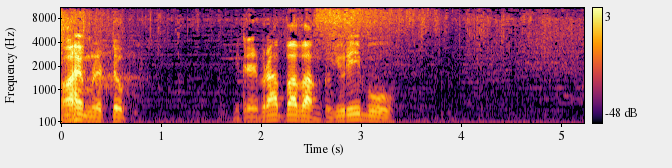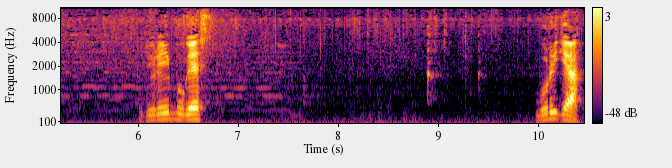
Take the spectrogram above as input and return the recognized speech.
Oi meletup. Bitrate berapa bang? 7000 7000 guys Burik ya?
